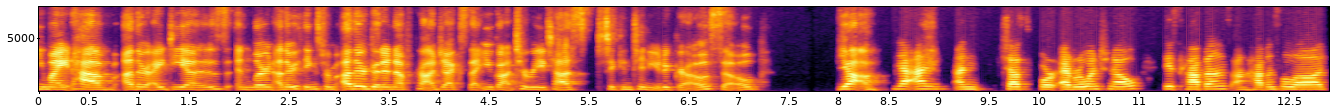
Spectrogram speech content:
you might have other ideas and learn other things from other good enough projects that you got to retest to continue to grow. So yeah. Yeah and and just for everyone to know this happens and happens a lot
